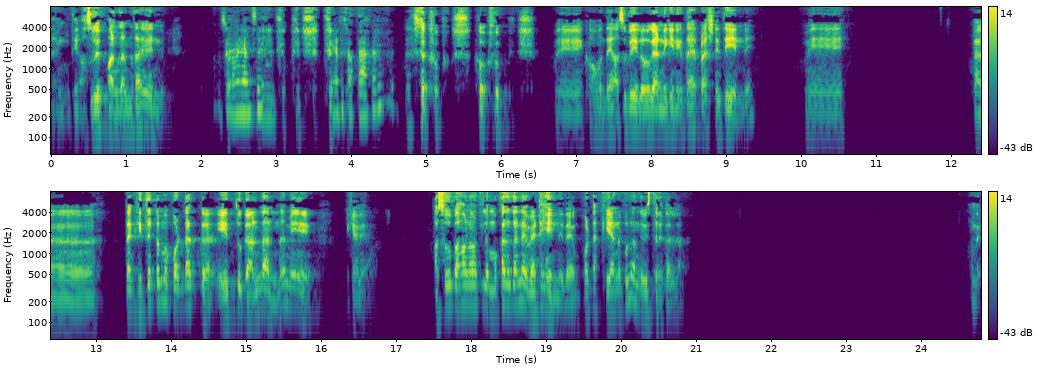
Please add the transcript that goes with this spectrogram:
දැන් ඉතින් අසුවේ පන්නන්න තමයි වෙන්නේ. වහන්සේ කතා කරමු. මේ කොහොමද දැන් අසුබේ ලෝ ගන්න කියන එක තමයි ප්‍රශ්නේ තියෙන්නේ. මේ අ දැන් හිතටම පොඩ්ඩක් ඒත්තු ගන්නන්න මේ ඒ කියන්නේ අසුබ භාවනාව කියලා මොකද දන්නේ වැටහෙන්නේ දැන් පොඩ්ඩක් කියන්න පුළුවන්ද විස්තර කරලා? හොඳයි,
